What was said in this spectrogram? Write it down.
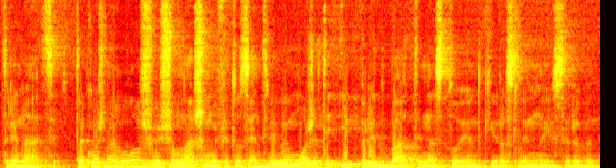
13. Також наголошую, що в нашому фітоцентрі ви можете і придбати настоянки рослинної сировини.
